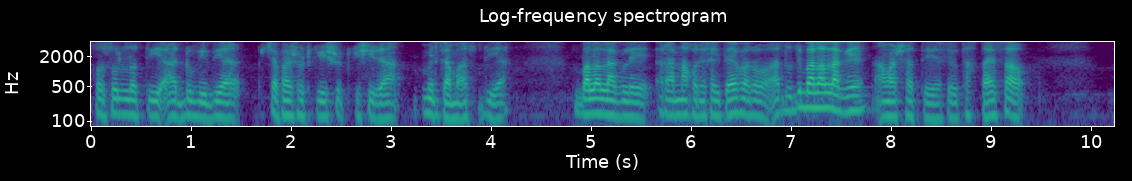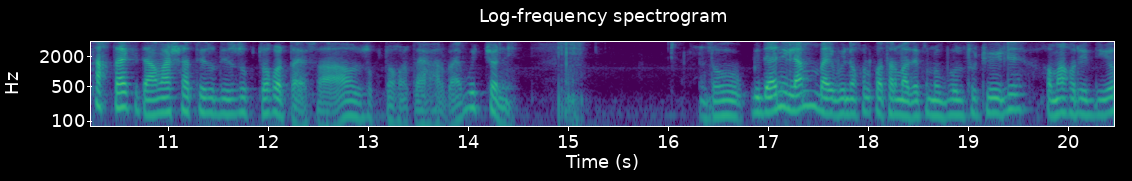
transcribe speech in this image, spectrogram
খসুল্লতি আর ডুগি দিয়া চেপা সুটকি সুটকি শিরা, মিরকা মাছ দিয়া। ভালো লাগলে রান্না করে খাইতে পারো। আর যদি ভালো লাগে আমার সাথে কেউ থাকতে চাও থাকতে কিতা? আমার সাথে যদি যুক্ত করতে চাও, যুক্ত করতে পারবা, বুঝছ নি? তো বিদায় নিলাম। ভাই বোন অকল কথার মাঝে কোনো ভুল ত্রুটি হইলে ক্ষমা করে দিও।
